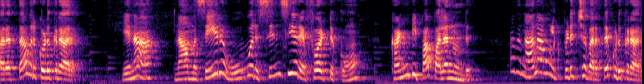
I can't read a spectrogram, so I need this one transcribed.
வரத்தை அவர் கொடுக்கிறாரு. ஏன்னா நாம் செய்கிற ஒவ்வொரு சின்சியர் எஃபர்ட்டுக்கும் கண்டிப்பாக பலன் உண்டு. அதனால அவங்களுக்கு பிடிச்ச வரத்தை கொடுக்குறாரு.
